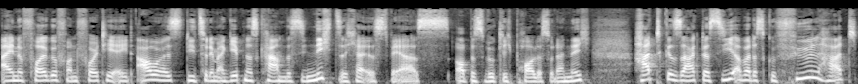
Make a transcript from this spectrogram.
eine Folge von 48 Hours, die zu dem Ergebnis kam, dass sie nicht sicher ist, wer es, ob es wirklich Paul ist oder nicht, hat gesagt, dass sie aber das Gefühl hat,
